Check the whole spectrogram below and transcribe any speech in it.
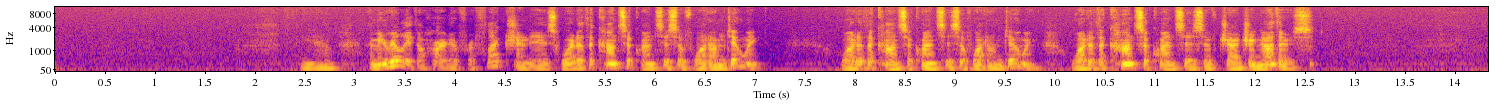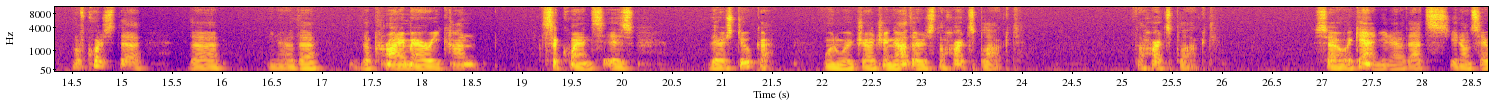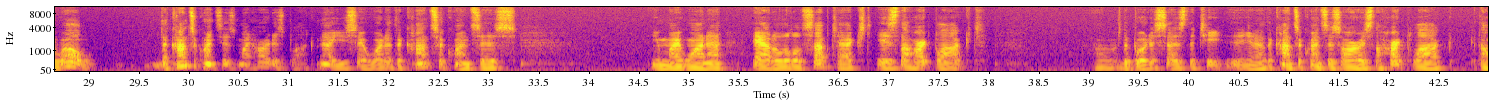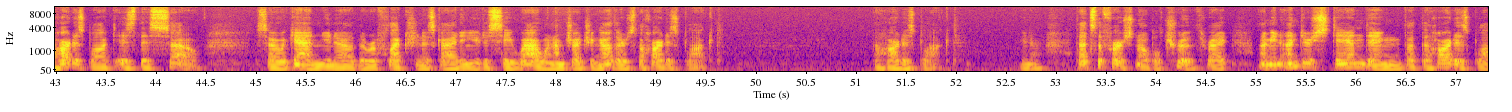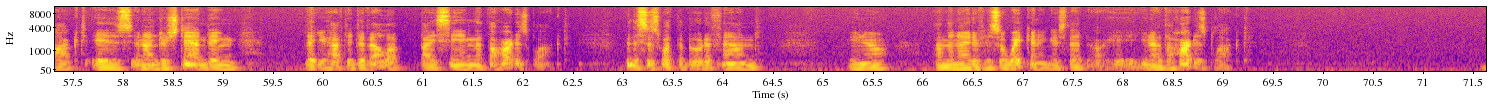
You know, I mean, really, the heart of reflection is what are the consequences of what I'm doing? What are the consequences of what I'm doing? What are the consequences of judging others? Of course, the the you know the the primary consequence is there's dukkha. When we're judging others, the heart's blocked. The heart's blocked. So again, you know, that's you don't say, well, the consequence is my heart is blocked. No, you say, what are the consequences? You might want to add a little subtext: Is the heart blocked? Uh, the Buddha says the te- you know the consequences are is the heart block the heart is blocked. Is this so? So again, you know, the reflection is guiding you to see, wow, when I'm judging others, the heart is blocked. The heart is blocked. You know, that's the first noble truth, right? I mean, understanding that the heart is blocked is an understanding that you have to develop by seeing that the heart is blocked. And this is what the Buddha found, you know, on the night of his awakening, is that, uh, you know, the heart is blocked.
